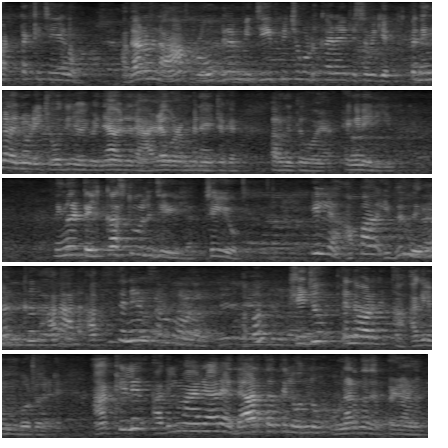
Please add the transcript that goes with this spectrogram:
കട്ടക്ക് ചെയ്യണം. അതാണ് ആ പ്രോഗ്രാം വിജയിപ്പിച്ചു കൊടുക്കാനായിട്ട് ശ്രമിക്കുക. ഇപ്പം നിങ്ങൾ എന്നോട് ഈ ചോദ്യം ചോദിക്കുമ്പോൾ ഞാൻ ഒരു ആഴകുഴമ്പനായിട്ടൊക്കെ പറഞ്ഞിട്ട് പോയാൽ എങ്ങനെയിരിക്കും നിങ്ങൾ ടെലികാസ്റ്റ് പോലും ചെയ്യില്ല. ചെയ്യോ? ഇല്ല. അപ്പൊ ഇത് നിങ്ങൾക്ക് അത് അത് തന്നെയാണ് സംഭവം ഉള്ളത്. അപ്പം ഷിജു എന്ന് പറഞ്ഞ ആ അഖിൽ മുമ്പോട്ട് വരട്ടെ. അഖിൽ അഖിൽമാരാർ യഥാർത്ഥത്തിൽ ഒന്ന് ഉണർന്നത് എപ്പോഴാണ്?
